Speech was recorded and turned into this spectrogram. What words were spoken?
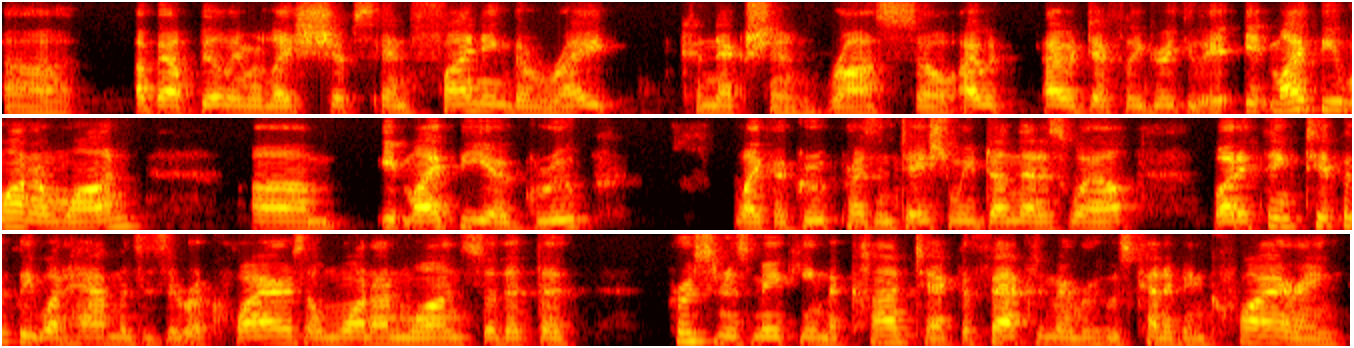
uh, about building relationships and finding the right connection, Ross. So I would, I would definitely agree with you. It, it might be one-on-one. Um, it might be a group, like a group presentation. We've done that as well. But I think typically what happens is it requires a one-on-one so that the person who's making the contact, the faculty member who's kind of inquiring,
